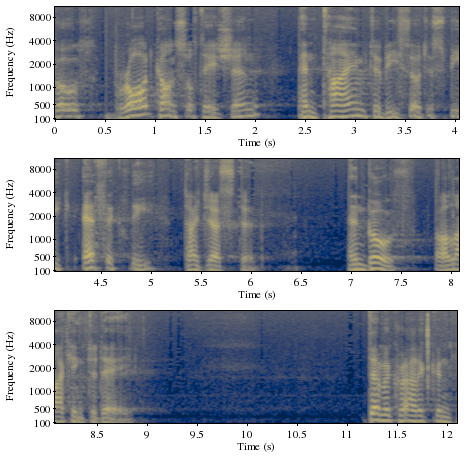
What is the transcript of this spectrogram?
both broad consultation and time to be, so to speak, ethically digested. And both are lacking today democratic cons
